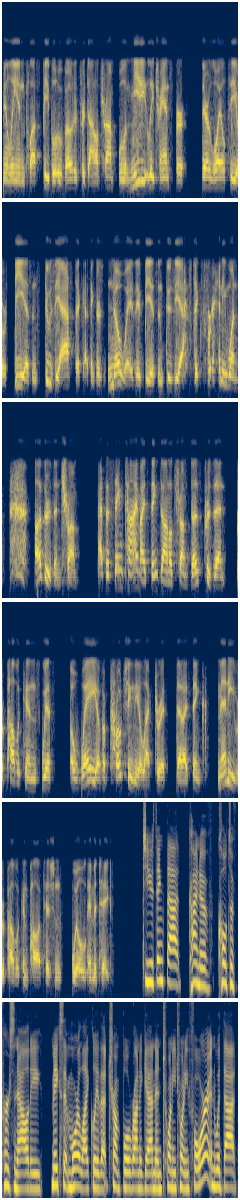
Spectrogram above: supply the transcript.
million plus people who voted for Donald Trump will immediately transfer their loyalty or be as enthusiastic. I think there's no way they'd be as enthusiastic for anyone other than Trump. At the same time, I think Donald Trump does present Republicans with a way of approaching the electorate that I think many Republican politicians will imitate. Do you think that kind of cult of personality makes it more likely that Trump will run again in 2024? And would that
